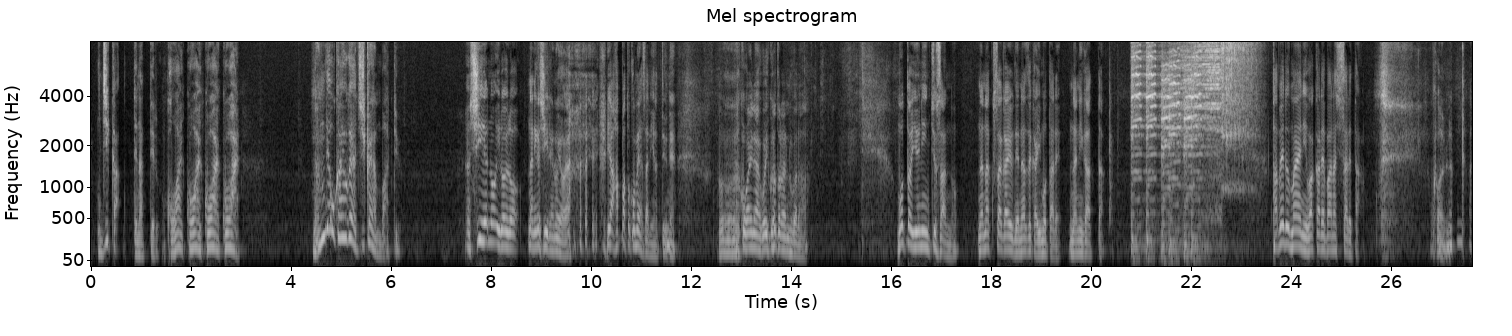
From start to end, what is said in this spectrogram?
「時価」ってなってる。怖い怖い怖い怖い。なんでおかゆがや時価やんばっていう。仕入れのいろいろ何が仕入れのよや。いや葉っぱと米屋さんにやっていうね。うん怖いなこれいくら取られるのかな。元ユニンチュさんの七草がゆでなぜか胃もたれ何があった？食べる前に別れ話された。これなんか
